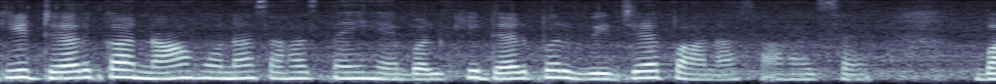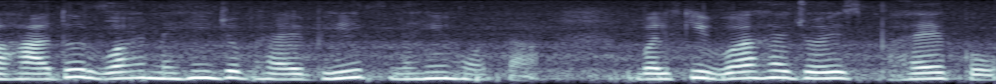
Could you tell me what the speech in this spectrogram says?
कि डर का ना होना साहस नहीं है, बल्कि डर पर विजय पाना साहस है। बहादुर वह नहीं जो भयभीत नहीं होता, बल्कि वह है जो इस भय को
